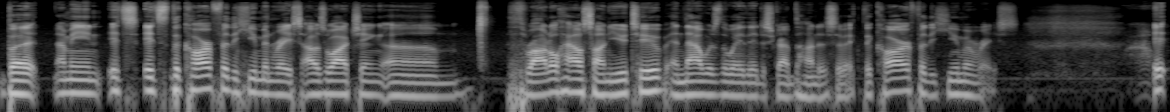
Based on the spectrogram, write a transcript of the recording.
But I mean, it's it's the car for the human race. I was watching um, Throttle House on YouTube, and that was the way they described the Honda Civic: the car for the human race. Wow. It.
